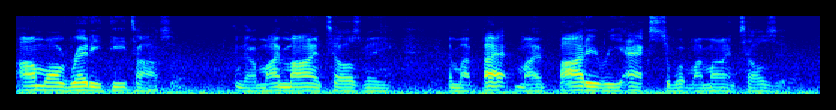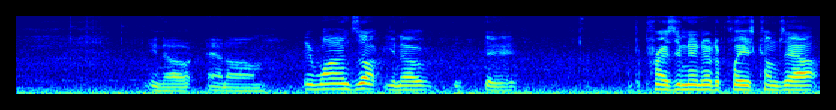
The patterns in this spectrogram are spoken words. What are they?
I'm already detoxing. You know, my mind tells me, and my ba- my body reacts to what my mind tells it. You know, and um, it winds up, you know, the, the president of the place comes out.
